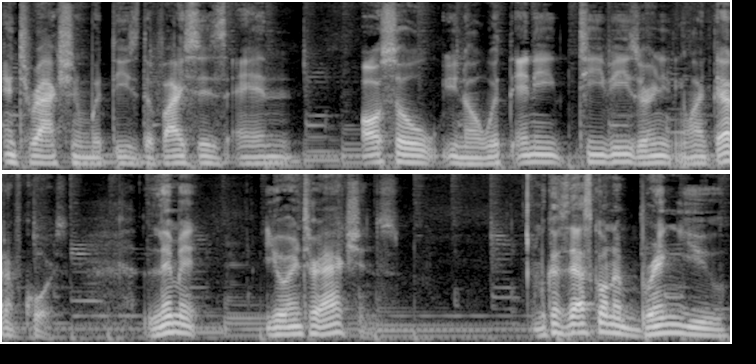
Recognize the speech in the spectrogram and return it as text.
interaction with these devices and also, you know, with any TVs or anything like that, of course. Limit your interactions because that's going to bring you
